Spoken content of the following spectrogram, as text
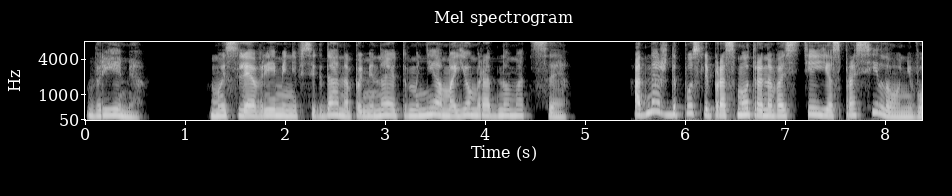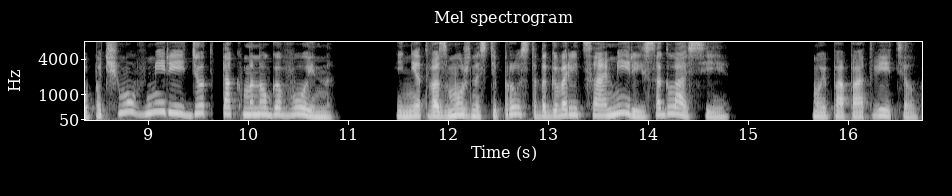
Время. Мысли о времени всегда напоминают мне о моем родном отце. Однажды после просмотра новостей я спросила у него, почему в мире идет так много войн и нет возможности просто договориться о мире и согласии. Мой папа ответил,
